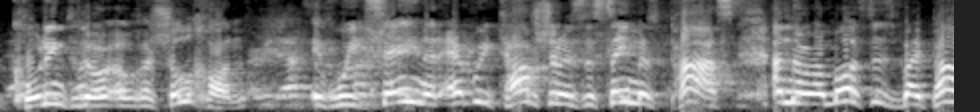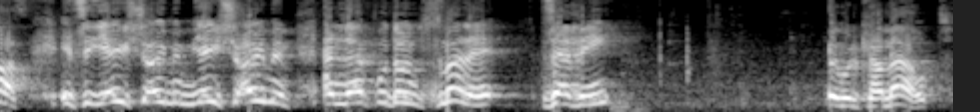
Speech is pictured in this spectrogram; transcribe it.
According to the Shulchan, if we're saying that every tafshil is the same as pas, and the Ramos is by pas, it's a yesh oimim, yesh oimim, and therefore don't smell it, Zevi, it would come out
